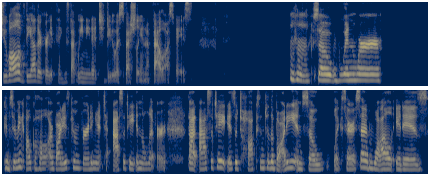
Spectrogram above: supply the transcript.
do all of the other great things that we need it to do, especially in a fat loss phase. Mhm. So when we're consuming alcohol, our body is converting it to acetate in the liver. That acetate is a toxin to the body. And so, like Sara said, while it is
